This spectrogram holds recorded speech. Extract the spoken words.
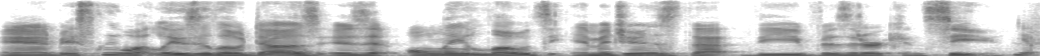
And basically what Lazy Load does is it only loads the images that the visitor can see. Yep.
